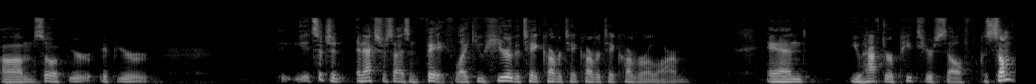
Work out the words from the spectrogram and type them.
Um, so if you're if you're it's such an, an exercise in faith. Like you hear the take cover, take cover, take cover alarm, and you have to repeat to yourself because some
